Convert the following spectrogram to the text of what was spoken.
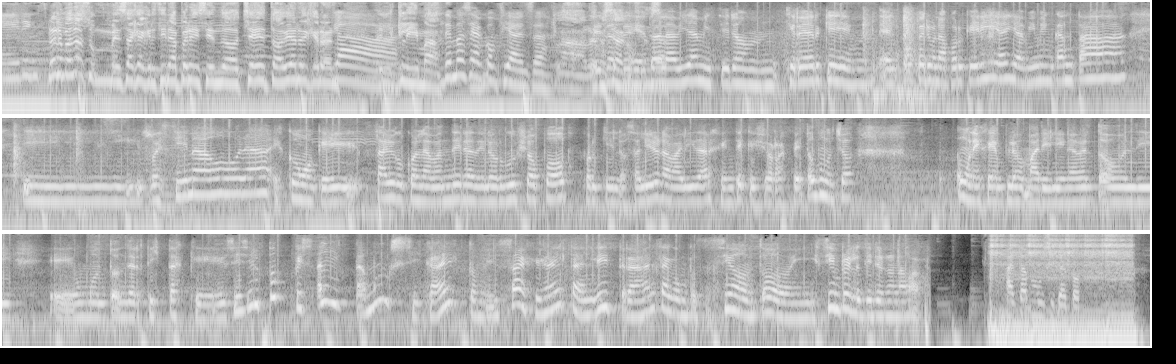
No le mandás un mensaje a Cristina Pérez diciendo, che, todavía no dijeron Claro. el clima. Demasiada confianza. Claro, Esa demasiada confianza. Toda la vida me hicieron creer que el pop era una porquería y a mí me encantaba y recién ahora es como que salgo con la bandera del orgullo pop porque lo salieron a validar gente que yo respeto mucho. Un ejemplo, Marilina Bertoldi, eh, un montón de artistas que decís, el pop es alta música, altos mensajes, altas letras, alta composición, todo, y siempre lo tiraron abajo. Alta música top.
